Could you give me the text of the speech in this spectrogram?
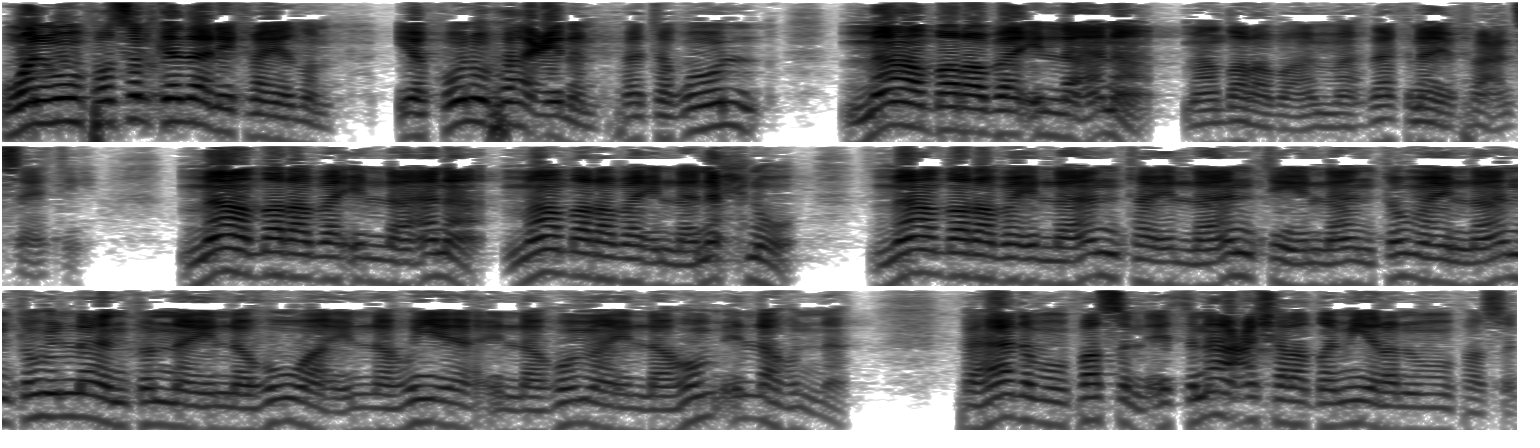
والمنفصل كذلك أيضا يكون فاعلا فتقول ما ضرب إلا أنا. ما ضرب أما ذاك لا يفعل سيأتي. ما ضرب إلا أنا. ما ضرب إلا نحن. ما ضرب إلا أنت إلا أنت إلا أنتم إلا أنتم إلا أنتن إلا هو إلا هي إلا هما إلا هم إلا هن. فهذا منفصل. اثنا عشر ضميرا المنفصل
